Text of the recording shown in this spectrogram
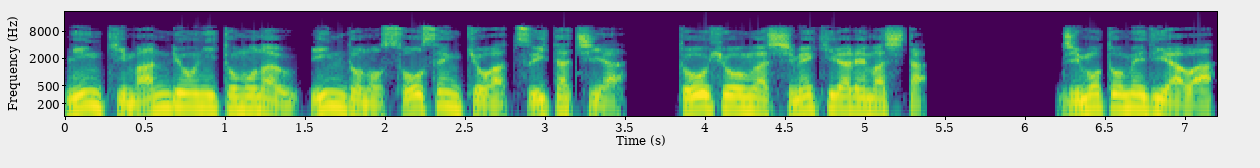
任期満了に伴うインドの総選挙は1日や、投票が締め切られました。地元メディアは、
